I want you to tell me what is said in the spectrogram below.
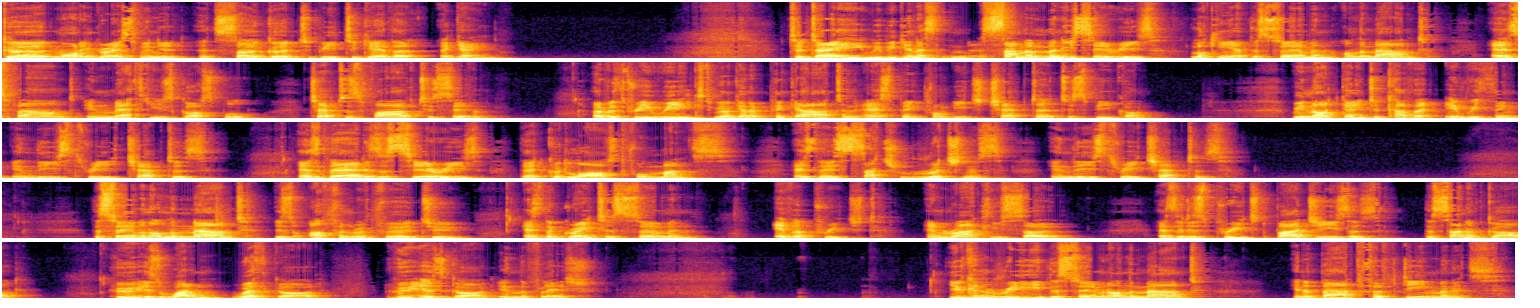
Good morning, Grace Vineyard. It's so good to be together again. Today, we begin a summer mini series looking at the Sermon on the Mount as found in Matthew's Gospel, chapters 5 to 7. Over three weeks, we are going to pick out an aspect from each chapter to speak on. We're not going to cover everything in these three chapters, as that is a series that could last for months as there's such richness in these three chapters. The Sermon on the Mount is often referred to as the greatest sermon ever preached, and rightly so, as it is preached by Jesus, the Son of God, who is one with God, who is God in the flesh. You can read the Sermon on the Mount in about 15 minutes.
